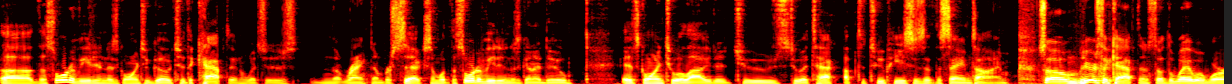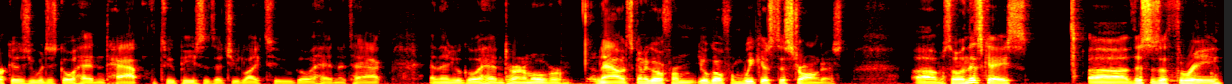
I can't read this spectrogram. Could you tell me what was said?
Uh, the Sword of Eden is going to go to the captain, which is rank number six. And what the Sword of Eden is going to do, it's going to allow you to choose to attack up to two pieces at the same time. So here's the captain. So the way it would work is you would just go ahead and tap the two pieces that you'd like to go ahead and attack, and then you'll go ahead and turn them over. Now it's going to go from, you'll go from weakest to strongest. Um, so in this case, uh, this is a three.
